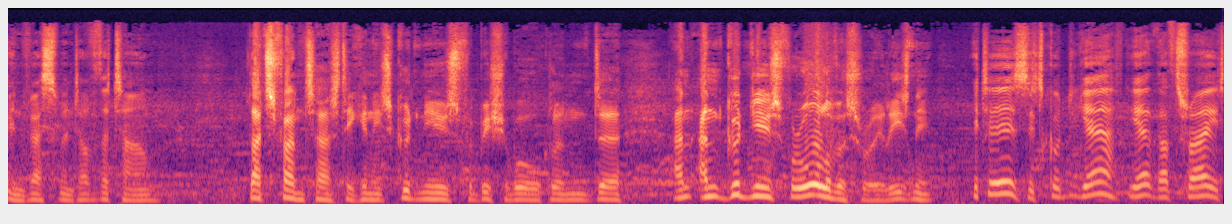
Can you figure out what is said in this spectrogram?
investment of the town that's fantastic, and it's good news for Bishop Auckland, uh, and and good news for all of us, really, isn't it? It is. It's good. Yeah, yeah, that's right.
